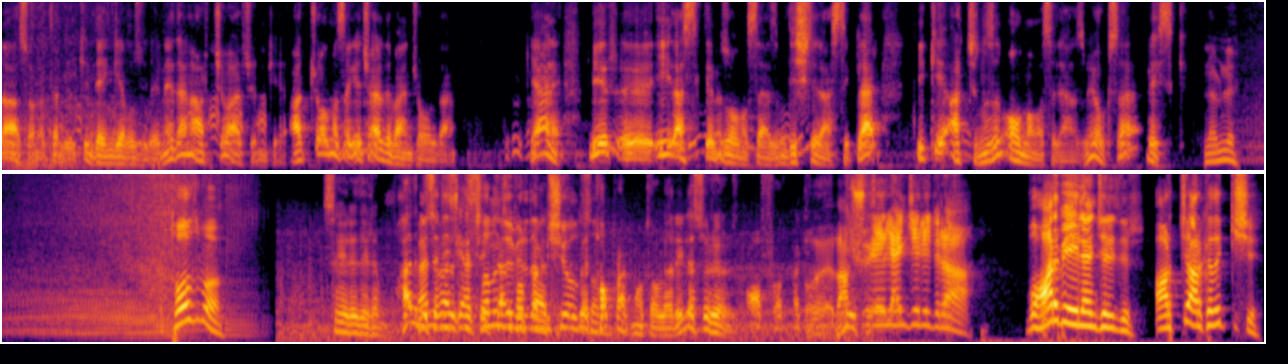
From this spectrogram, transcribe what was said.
Daha sonra tabii ki denge bozuluyor. Neden? Artçı var çünkü. Artçı olmasa geçerdi bence oradan. Yani bir e, iyi lastikleriniz olması lazım. Dişli lastikler. İki artçınızın olmaması lazım. Yoksa risk. Önemli. Toz mu? Seyredelim. Hadi Ben bu de sefer disk gerçekten ıslanınca birden toprağa bir şey çıktık oldu ve sandım. toprak motorlarıyla sürüyoruz. Offroad makineleri. Bak şu eğlencelidir ha. Bu harbi eğlencelidir. Artçı arkadaki kişi.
